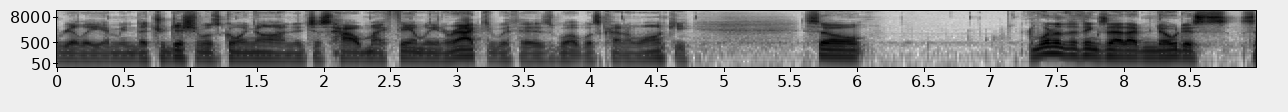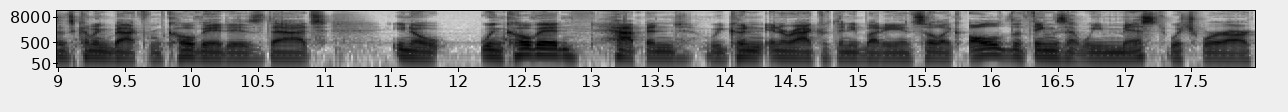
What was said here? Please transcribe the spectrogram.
really. I mean, the tradition was going on. It's just how my family interacted with it is what was kind of wonky. So one of the things that I've noticed since coming back from COVID is that, you know, when COVID happened, we couldn't interact with anybody. And so, like, all of the things that we missed, which were our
